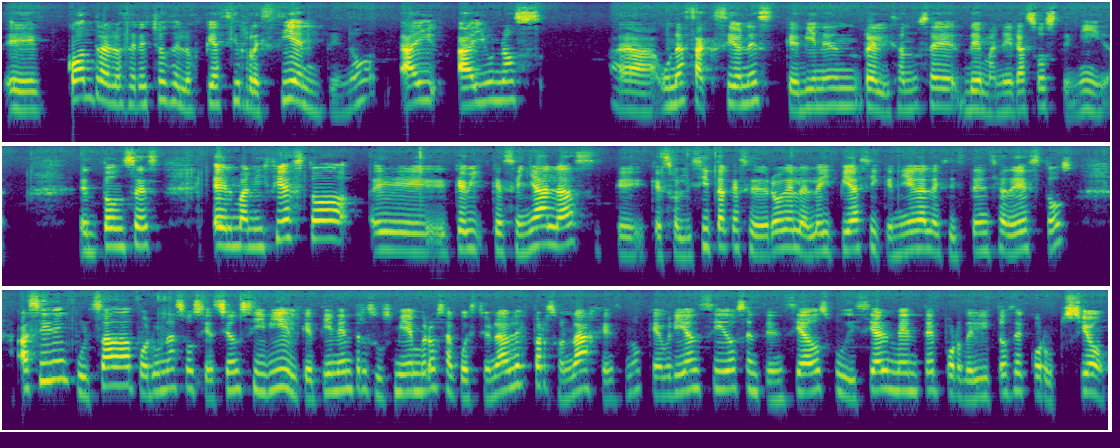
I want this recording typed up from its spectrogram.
eh, contra los derechos de los piasis reciente, ¿no? Hay, hay unos, ah, unas acciones que vienen realizándose de manera sostenida. Entonces, el manifiesto eh, que, señalas, que, solicita que se derogue la ley PIAS y que niega la existencia de estos, ha sido impulsada por una asociación civil que tiene entre sus miembros a cuestionables personajes ¿no? que habrían sido sentenciados judicialmente por delitos de corrupción.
